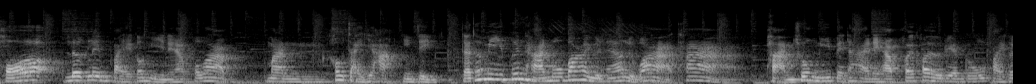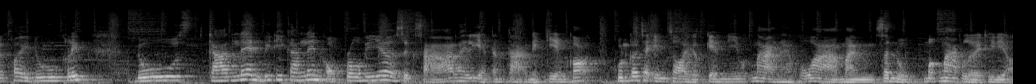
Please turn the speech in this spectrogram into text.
ท้อเลิกเล่นไปก็มีนะครับ เพราะว่ามันเข้าใจยากจริง ๆ แต่ถ้ามีพื้นฐานโมบ้าอยู่แล้ว หรือว่าถ้า ผ่านช่วงนี้ไปได้นะครับ ค่อยๆ เรียนรู้ไปค่อย ๆ ดูคลิป ดูการเล่นวิธีการเล่นของโปรเพเยอร์ศึกษารายละเอียดต่างๆ ในเกมก็คุณก็จะเอนจอยกับเกมนี้มากๆนะครับเพราะว่ามันสนุกมากๆเลยทีเดียว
